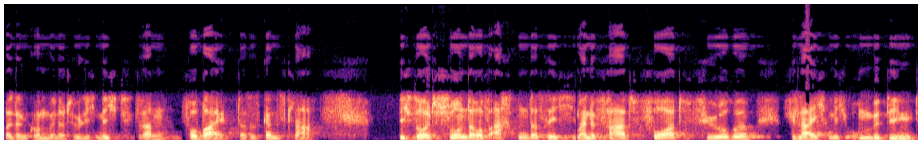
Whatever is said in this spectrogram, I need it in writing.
weil dann kommen wir natürlich nicht dran vorbei. Das ist ganz klar. Ich sollte schon darauf achten, dass ich meine Fahrt fortführe, vielleicht nicht unbedingt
